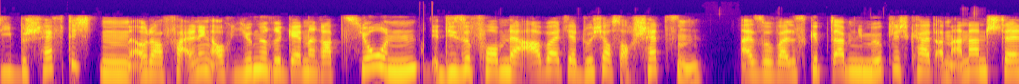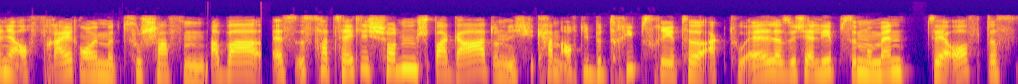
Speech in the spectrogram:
die Beschäftigten oder vor allen Dingen auch jüngere Generationen diese Form der Arbeit ja durchaus auch schätzen. Also, weil es gibt einem die Möglichkeit, an anderen Stellen ja auch Freiräume zu schaffen. Aber es ist tatsächlich schon ein Spagat und ich kann auch die Betriebsräte aktuell, also ich erlebe es im Moment sehr oft, dass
